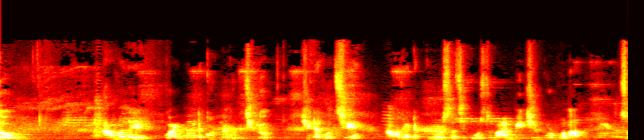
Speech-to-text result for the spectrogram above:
তো, আমাদের কয়েকদিন একটা ঘটনা ঘটেছিল, সেটা হচ্ছে আমাদের একটা কোর্স আছে কোর্সটা আমি মেনশন করব না সো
